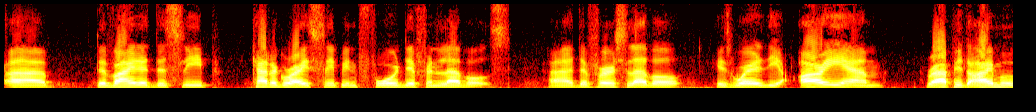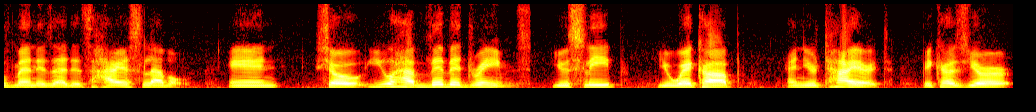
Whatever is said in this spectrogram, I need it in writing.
uh, divided the sleep, categorized sleep in four different levels. Uh, the first level is where the REM, rapid eye movement, is at its highest level. And so you have vivid dreams. You sleep, you wake up, and you're tired because you're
